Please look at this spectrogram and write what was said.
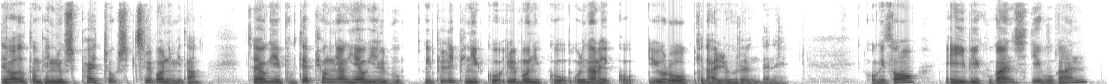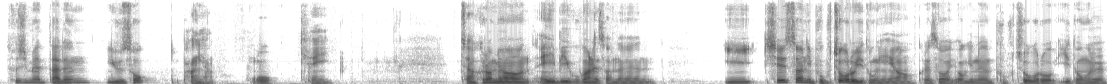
네, 마도통 168쪽 17번입니다. 자, 여기 북태평양 해역 일부, 여기 필리핀 있고, 일본 있고, 우리나라 있고, 요렇게 난류 흐르는 데네. 거기서 AB 구간, CD 구간, 수심에 따른 유속 방향. 오케이. 자, 그러면 AB 구간에서는 이 실선이 북쪽으로 이동해요. 그래서 여기는 북쪽으로 이동을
